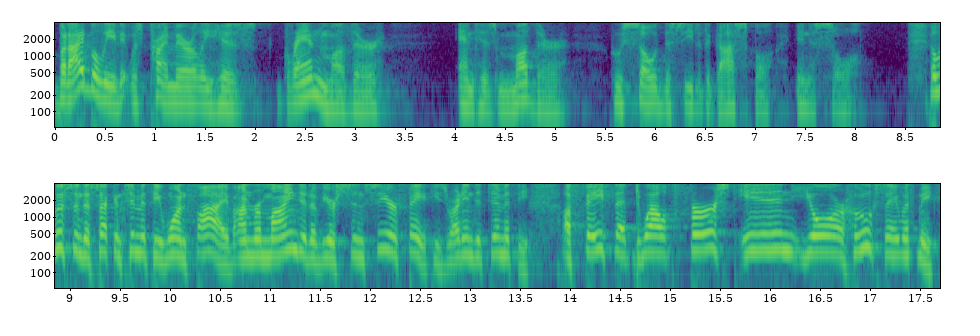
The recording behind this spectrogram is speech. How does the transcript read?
but I believe it was primarily his grandmother and his mother who sowed the seed of the gospel in his soul. Listen to 2 Timothy 1 5. I'm reminded of your sincere faith. He's writing to Timothy. A faith that dwelt first in your, who? Say it with me,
